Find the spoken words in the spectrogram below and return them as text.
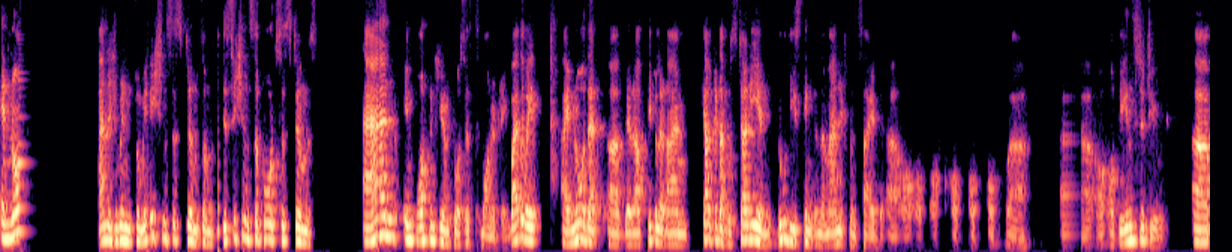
and not management information systems, on decision support systems, and importantly on process monitoring. By the way, I know that uh, there are people at IIM Calcutta who study and do these things in the management side uh, of, of, of, uh, uh of the institute. Uh,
